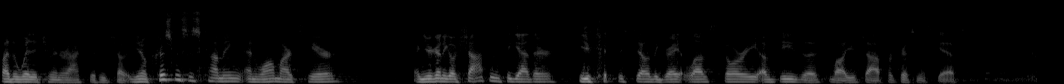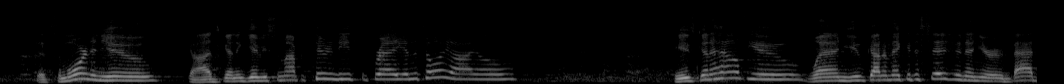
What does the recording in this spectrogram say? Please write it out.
by the way that you interact with each other. You know, Christmas is coming and Walmart's here, and you're going to go shopping together. You get to show the great love story of Jesus while you shop for Christmas gifts. It's the morning you. God's going to give you some opportunities to pray in the toy aisle. He's going to help you when you've got to make a decision and you're in bad,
